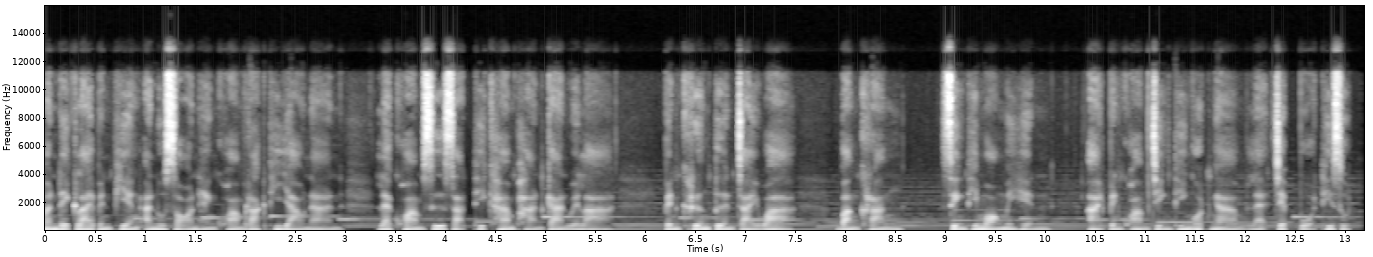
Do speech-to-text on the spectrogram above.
มันได้กลายเป็นเพียงอนุสรณ์แห่งความรักที่ยาวนาน และความซื่อสัตย์ที่ข้ามผ่านการเวลา เป็นเครื่องเตือนใจว่า บางครั้ง สิ่งที่มองไม่เห็นอาจเป็นความจริงที่งดงามและเจ็บปวดที่สุด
